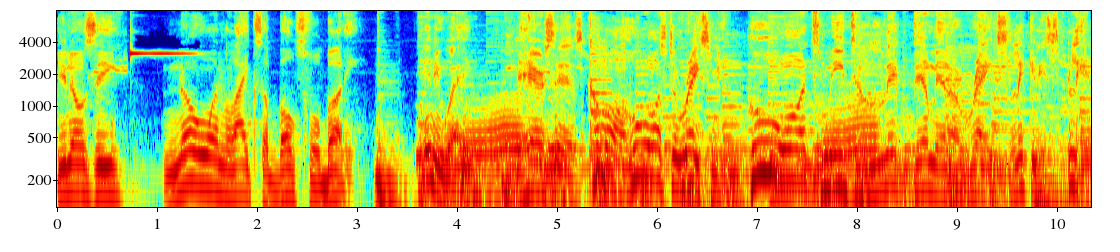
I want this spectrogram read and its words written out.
You know, Zee, no one likes a boastful bunny. Anyway, the hare says, Come on, who wants to race me? Who wants me to lick them in a race? Lickety split.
